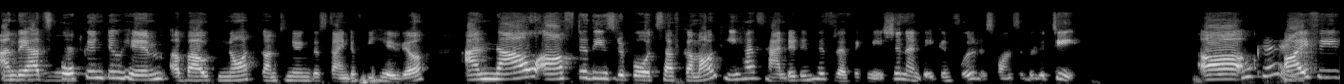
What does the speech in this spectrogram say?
and they had spoken to him about not continuing this kind of behavior. And now, after these reports have come out, he has handed in his resignation and taken full responsibility. Uh, okay I feel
